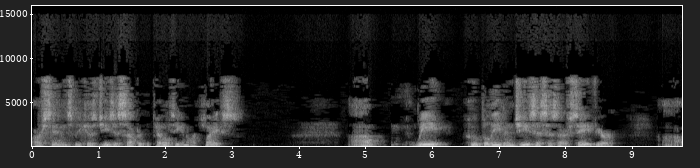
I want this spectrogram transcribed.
our sins because Jesus suffered the penalty in our place. Uh, we who believe in Jesus as our Savior, uh,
